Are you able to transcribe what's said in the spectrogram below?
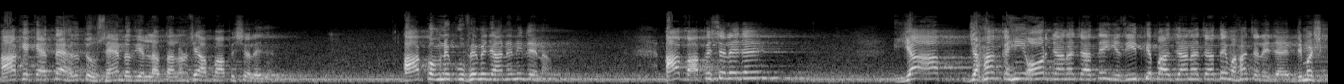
آ کے کہتا ہے حضرت حسین رضی اللہ تعالیٰ سے آپ واپس چلے جائیں۔ آپ کو ہم نے کوفے میں جانے نہیں دینا۔ آپ واپس چلے جائیں یا آپ جہاں کہیں اور جانا چاہتے ہیں، یزید کے پاس جانا چاہتے ہیں، وہاں چلے جائیں، دمشق۔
